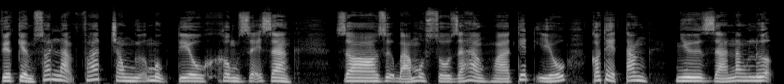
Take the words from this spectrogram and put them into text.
việc kiểm soát lạm phát trong ngưỡng mục tiêu không dễ dàng do dự báo một số giá hàng hóa thiết yếu có thể tăng như giá năng lượng,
